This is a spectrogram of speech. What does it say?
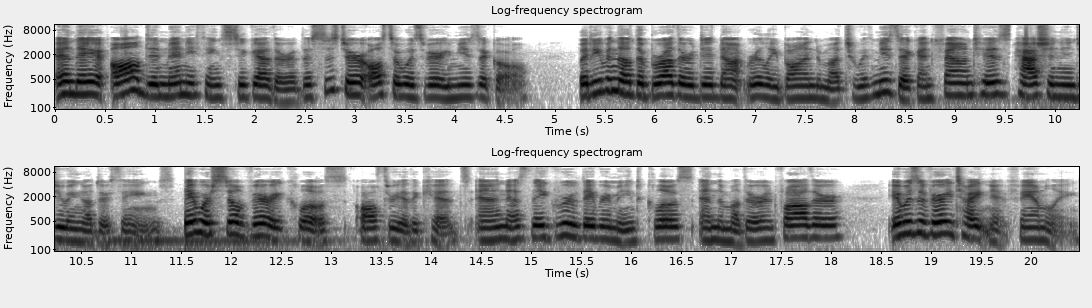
and they all did many things together. The sister also was very musical. But even though the brother did not really bond much with music and found his passion in doing other things, they were still very close, all three of the kids. And as they grew, they remained close, and the mother and father. It was a very tight knit family.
